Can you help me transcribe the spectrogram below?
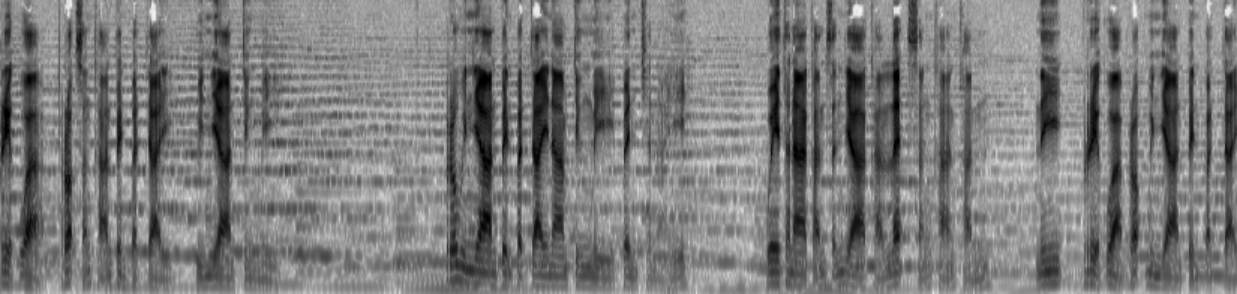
เรียกว่า เพราะสังขารเป็นปัจจัย วิญญาณจึงมีเพราะวิญญาณเป็นปัจจัยนามจึงมีเป็นไฉนเวทนาขันสัญญาขันและสังขารขัน นี้เรียกว่าเพราะวิญญาณเป็นปัจจัย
